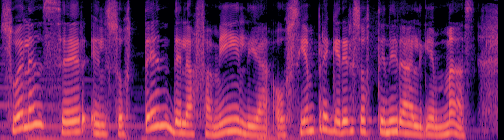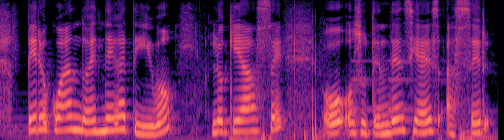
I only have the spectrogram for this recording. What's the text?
Suelen ser el sostén de la familia o siempre querer sostener a alguien más. Pero cuando es negativo, lo que hace o, su tendencia es hacer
